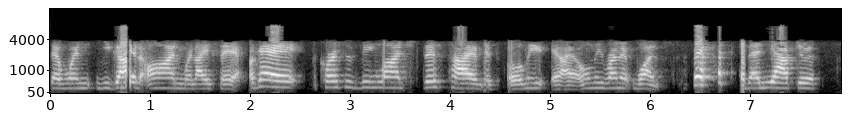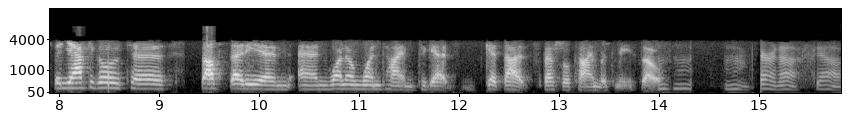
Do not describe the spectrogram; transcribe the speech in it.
then when you got it on, when I say, okay, the course is being launched this time, it's only I only run it once. and then you have to then you have to go to self study and and one on one time to get get that special time with me. So mm-hmm. Mm-hmm. fair enough, yeah.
